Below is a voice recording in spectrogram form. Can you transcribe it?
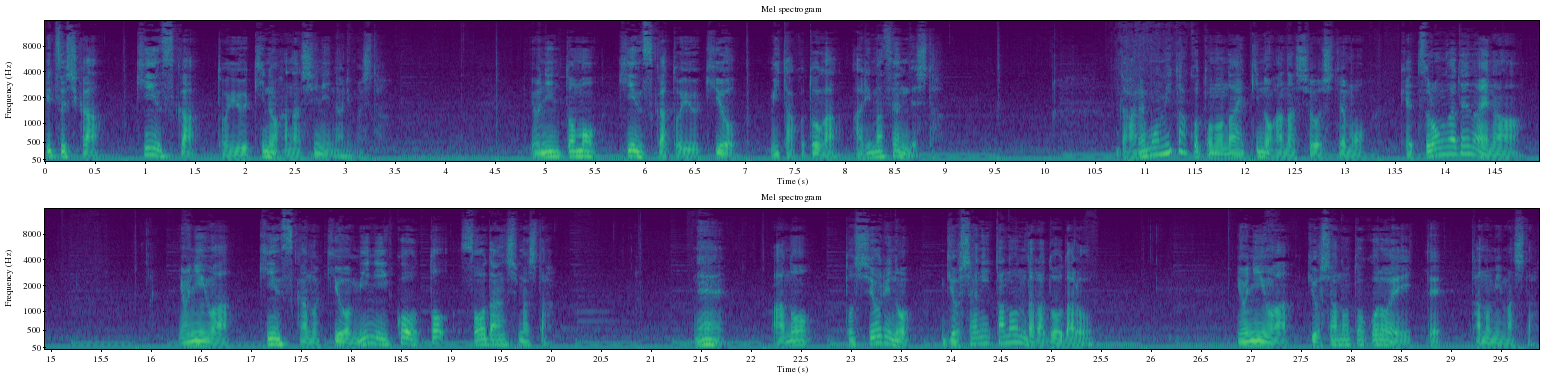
いつしかキンスカという木の話になりました。4人ともキンスカという木を見たことがありませんでした。誰も見たことのない木の話をしても結論が出ないな。4人はキンスカの木を見に行こうと相談しました。ねえあの年寄りの漁者に頼んだらどうだろう。4人は漁者のところへ行って頼みました。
